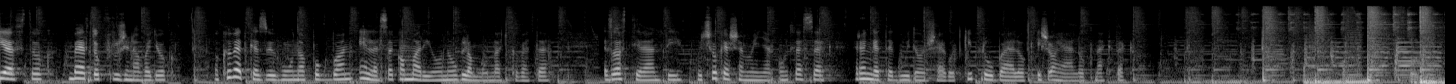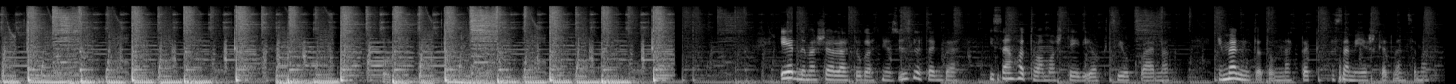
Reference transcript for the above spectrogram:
Sziasztok! Bertok Fruzsina vagyok. A következő hónapokban én leszek a Marionó Glamour nagykövete. Ez azt jelenti, hogy sok eseményen ott leszek, rengeteg újdonságot kipróbálok és ajánlok nektek. Érdemes ellátogatni az üzletekbe, hiszen hatalmas téli akciók várnak. Én megmutatom nektek a személyes kedvencemet.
